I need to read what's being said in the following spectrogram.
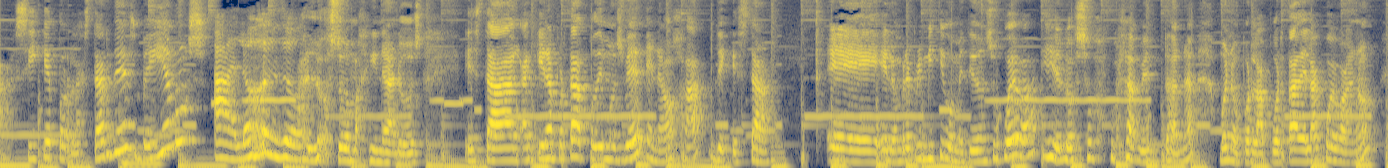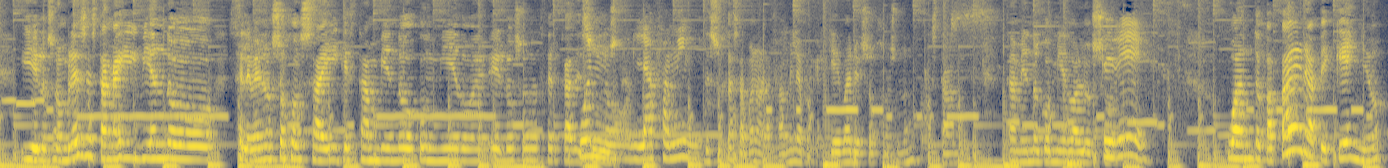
así que por las tardes veíamos Al oso. al oso, imaginaros. Está aquí en la portada podemos ver en la hoja de que está eh, el hombre primitivo metido en su cueva y el oso por la ventana, bueno, por la puerta de la cueva, ¿no? Y los hombres están ahí viendo, se le ven los ojos ahí que están viendo con miedo el, oso cerca de Bueno, sus la familia. de su casa, bueno, la familia, porque aquí hay varios ojos, ¿no? Están, están viendo con miedo al oso. Tres. Cuando papá era pequeño,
